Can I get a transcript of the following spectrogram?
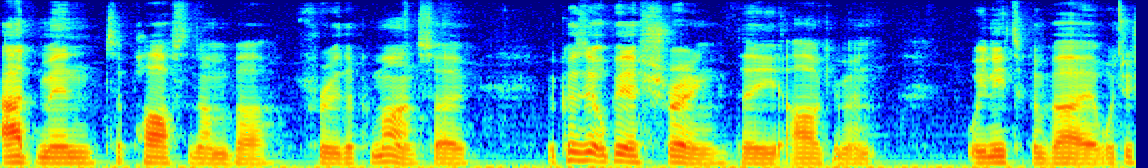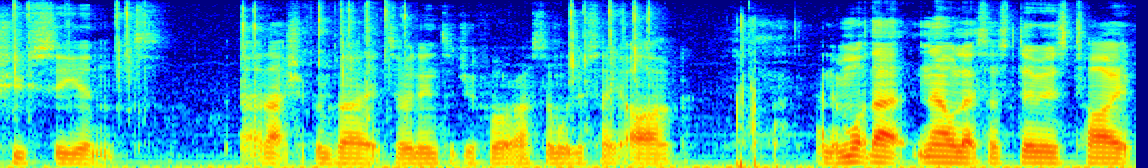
admin to pass the number through the command. So because it will be a string, the argument, we need to convert it. We'll just use CInt. Uh, that should convert it to an integer for us, and we'll just say arg. And then what that now lets us do is type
